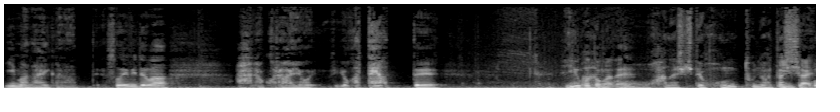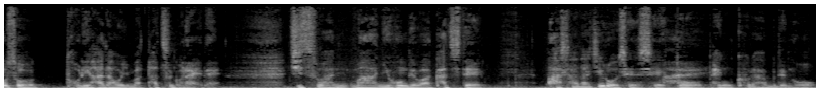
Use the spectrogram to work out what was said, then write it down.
今ないかなって。そういう意味ではあのこれはよよかったよって。いうことがね。お話来て本当に私こそ鳥肌を今立つぐらいで実はまあ日本ではかつて浅田次郎先生とはい。ペンクラブでの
